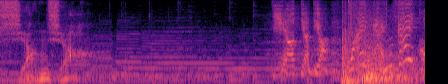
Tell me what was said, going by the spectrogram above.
想想，丢丢丢，我还敢改过。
